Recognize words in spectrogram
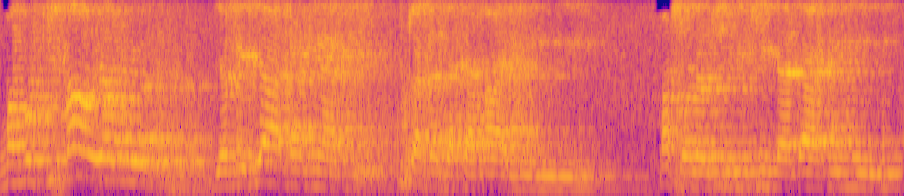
mambo kibao ya uovu yamejaa ndani yake. Kutangaza kamari masuala ya ushirikina ndani.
